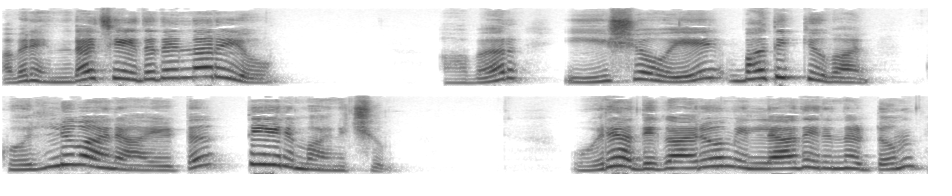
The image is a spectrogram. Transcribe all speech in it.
അവരെന്താ ചെയ്തതെന്നറിയോ? അവർ ഈശോയെ വധിക്കുവാൻ കൊല്ലുവാനായിട്ട് തീരുമാനിച്ചു. ഒരധികാരവും ഇല്ലാതിരുന്നിട്ടും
